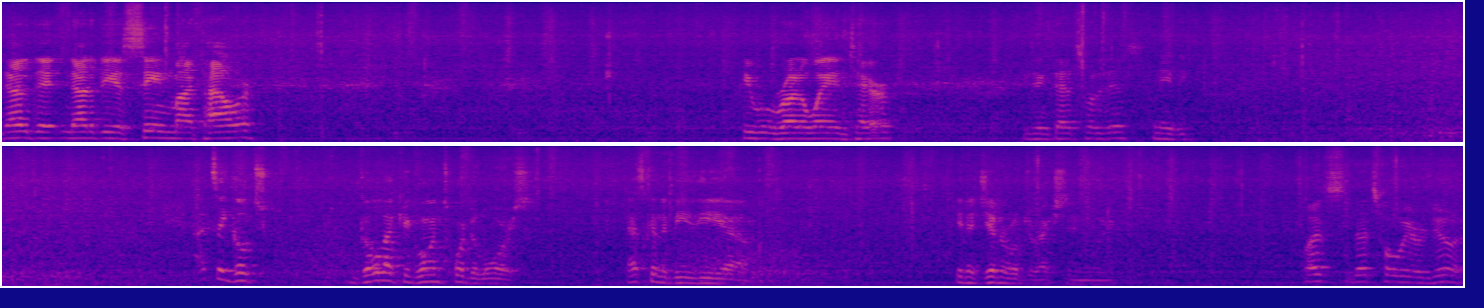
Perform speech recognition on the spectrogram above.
Now that, they, now that he has seen my power, he will run away in terror. You think that's what it is? Maybe. I'd say go go like you're going toward Dolores. That's going to be the uh, in a general direction anyway. Well, that's, that's what we were doing.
